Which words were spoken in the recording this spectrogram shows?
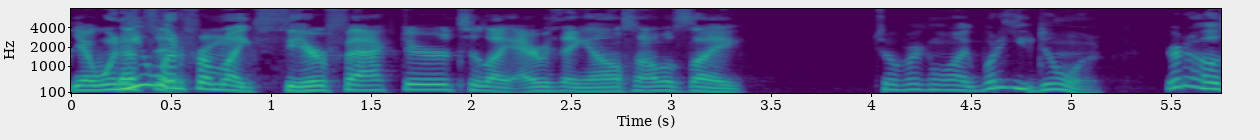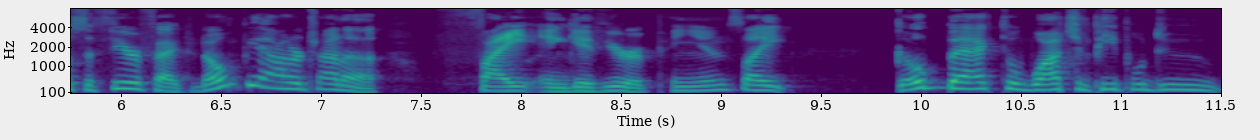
yeah, when he went it. from like Fear Factor to like everything else, and I was like, Joe Rogan, like, what are you doing? You're the host of Fear Factor. Don't be out here trying to fight and give your opinions. Like, go back to watching people do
